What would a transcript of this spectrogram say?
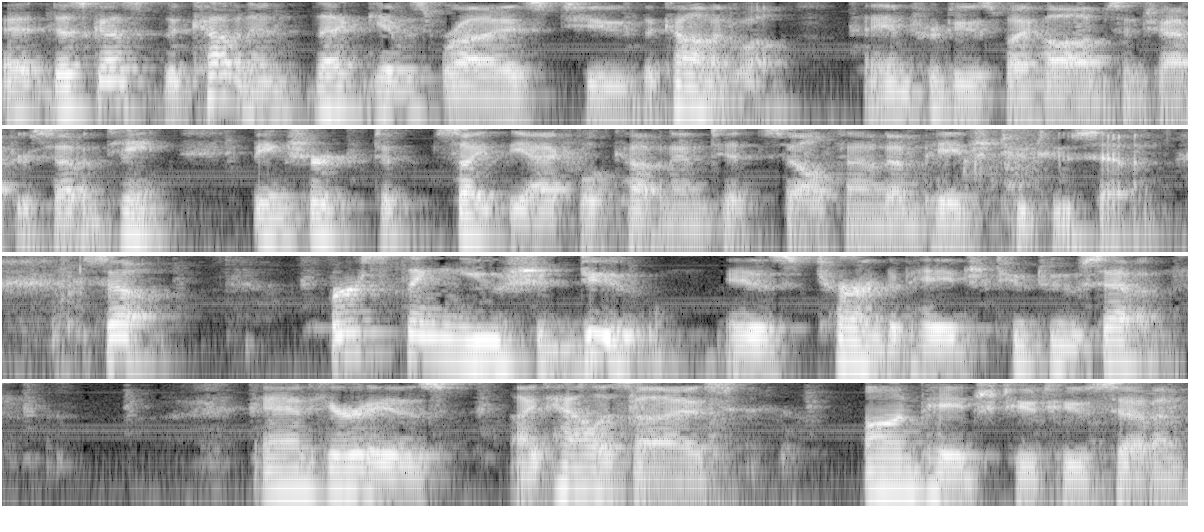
Uh, discuss the covenant that gives rise to the Commonwealth, introduced by Hobbes in chapter 17 being sure to cite the actual covenant itself found on page 227. So, first thing you should do is turn to page 227. And here it is, italicized on page 227.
